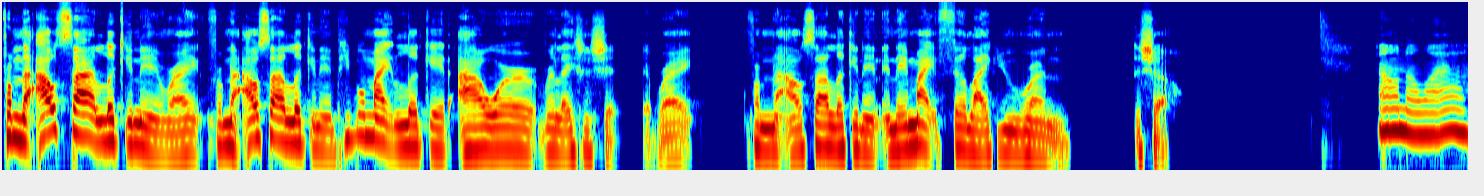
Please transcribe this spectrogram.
from the outside looking in, right? From the outside looking in, people might look at our relationship, right? From the outside looking in, and they might feel like you run the show, i don't know why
